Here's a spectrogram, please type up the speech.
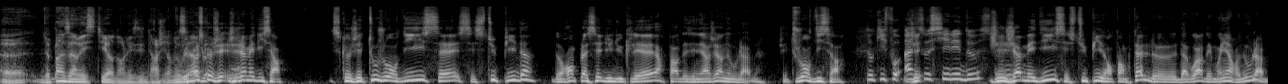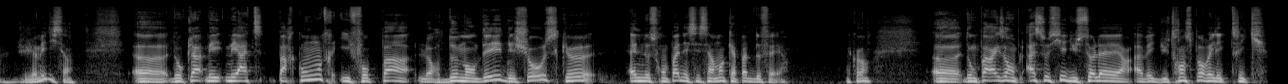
euh, ne pas investir dans les énergies C'est renouvelables parce que j'ai j'ai jamais dit ça. Ce que j'ai toujours dit, c'est c'est stupide de remplacer du nucléaire par des énergies renouvelables. J'ai toujours dit ça. Donc il faut associer les deux. J'ai jamais dit c'est stupide en tant que tel de- d'avoir des moyens renouvelables. J'ai jamais dit ça. Euh, donc là, mais, par contre, il faut pas leur demander des choses que elles ne seront pas nécessairement capables de faire. D'accord? Euh, Donc par exemple, associer du solaire avec du transport électrique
